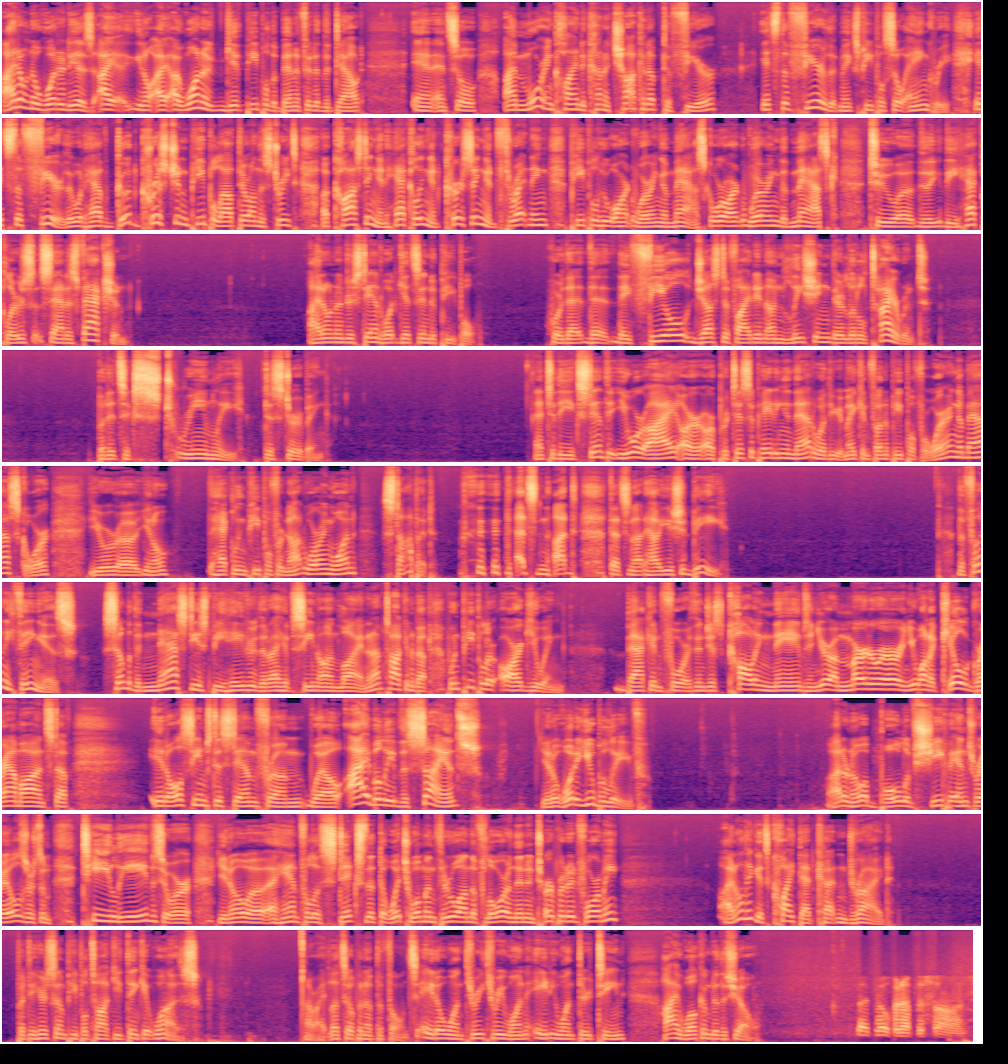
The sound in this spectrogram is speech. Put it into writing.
I don't know what it is. I, you know, I, I want to give people the benefit of the doubt, and and so I'm more inclined to kind of chalk it up to fear it's the fear that makes people so angry. It's the fear that would have good Christian people out there on the streets accosting and heckling and cursing and threatening people who aren't wearing a mask or aren't wearing the mask to uh, the, the heckler's satisfaction. I don't understand what gets into people where that, that they feel justified in unleashing their little tyrant. But it's extremely disturbing. And to the extent that you or I are, are participating in that, whether you're making fun of people for wearing a mask or you're, uh, you know, heckling people for not wearing one, stop it. that's not that's not how you should be. The funny thing is, some of the nastiest behavior that I have seen online, and I'm talking about when people are arguing back and forth and just calling names and you're a murderer and you want to kill grandma and stuff, it all seems to stem from, well, I believe the science you know, what do you believe? I don't know, a bowl of sheep entrails or some tea leaves or, you know, a, handful of sticks that the witch woman threw on the floor and then interpreted for me? I don't think it's quite that cut and dried. But to hear some people talk, you'd think it was. All right, let's open up the phones. 801 331 8113. Hi, welcome to the show. Let's open up the phones.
